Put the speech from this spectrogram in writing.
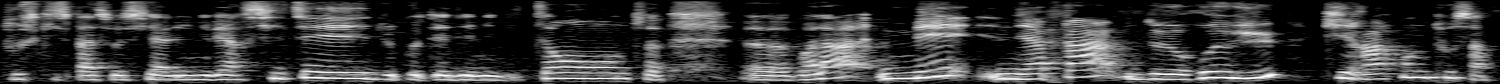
tout ce qui se passe aussi à l'université, du côté des militantes, euh, voilà. Mais il n'y a pas de revue qui raconte tout ça.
